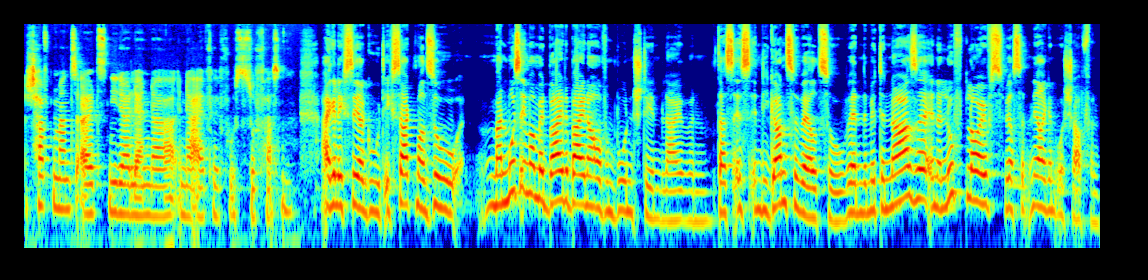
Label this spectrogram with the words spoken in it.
schafft man es als Niederländer in der Eifel Fuß zu fassen? Eigentlich sehr gut. Ich sag mal so, man muss immer mit beide Beine auf dem Boden stehen bleiben. Das ist in die ganze Welt so. Wenn du mit der Nase in der Luft läufst, wirst du es nirgendwo schaffen.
